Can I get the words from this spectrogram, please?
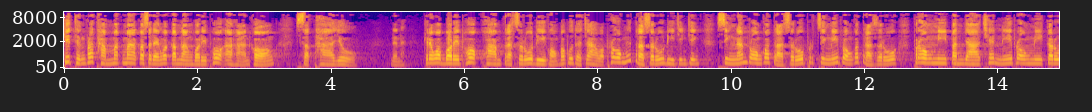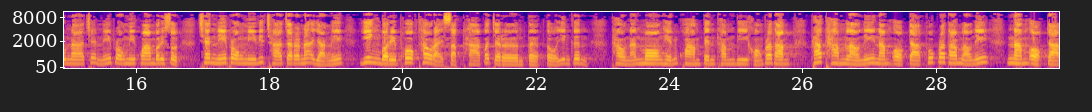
คิดถึงพระธรรมมาก ๆ ก็แสดงว่ากำลังบริโภคอาหารของศรัทธาอยู่เนี่ยนะ เรียกว่าบริโภคความตรัสรู้ดีของพระพุทธเจ้าว่าพระองค์นี้ตรัสรู้ดีจริง ๆ สิ่งนั้นพระองค์ก็ตรัสรู้สิ่งนี้พระองค์ก็ตรัสรู้ พระองค์มีปัญญาเช่นนี้ พระองค์มีกรุณา เช่นนี้ พระองค์มีความบริสุทธิ์ เช่นนี้พระองค์มีวิชาจารณะอย่างนี้ ยิ่งบริโภคเท่าไหร่ศรัทธาก็เจริญเติบโตยิ่งขึ้น เท่านั้นมองเห็นความเป็นธรรมดีของพระธรรม พระธรรมเหล่านี้นำออกจากทุกพระธรรมเหล่านี้นำออกจาก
